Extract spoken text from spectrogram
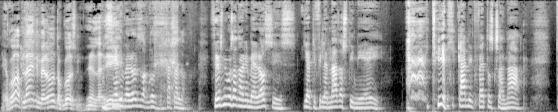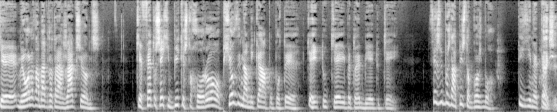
Εγώ απλά ενημερώνω τον κόσμο. Δηλαδή... Εσύ ενημερώνεις τον κόσμο, κατάλαβα. Θες μήπως να τον ενημερώσεις για τη φιλενάδα στην EA τι έχει κάνει φέτος ξανά; Και με όλα τα microtransactions και φέτος έχει μπει και στο χορό πιο δυναμικά από ποτέ και η 2K με το NBA 2K. Θες μήπως να πεις στον κόσμο τι γίνεται; Εντάξει.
